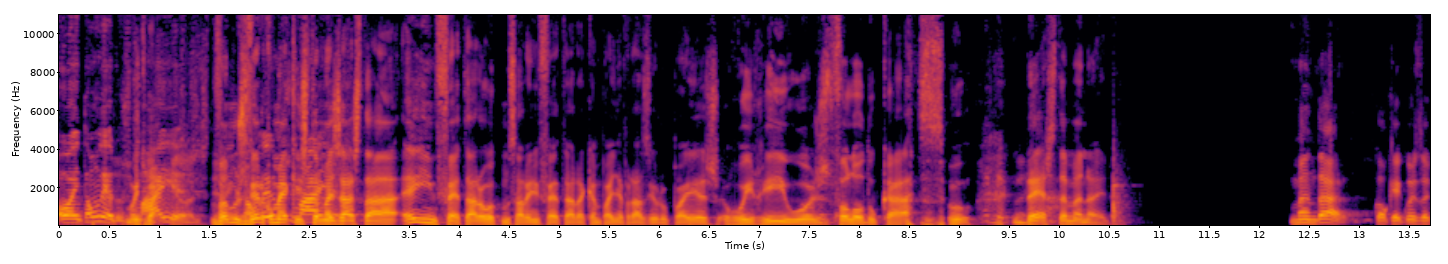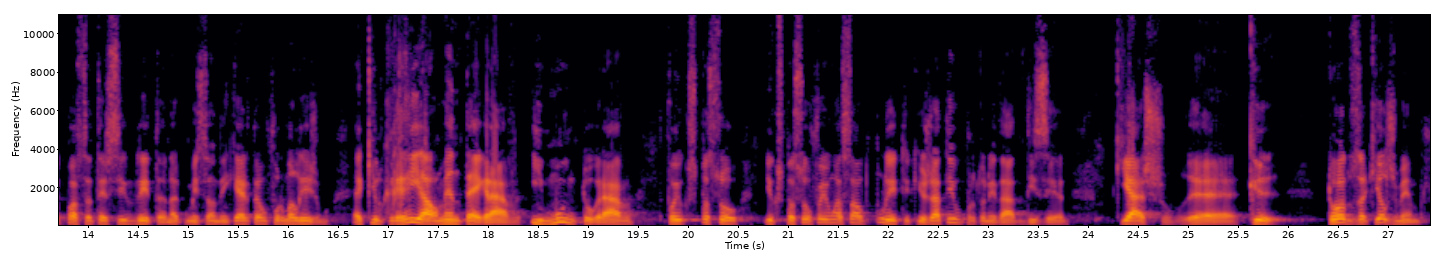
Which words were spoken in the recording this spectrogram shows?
Ou então ler os Muito bem. maias. Vamos Então ver como é que isto também já está a infectar ou a começar a infectar a campanha para as europeias. Rui Rio hoje falou do caso desta maneira. mandar qualquer coisa que possa ter sido dita na comissão de inquérito é um formalismo. Aquilo que realmente é grave e muito grave foi o que se passou. E o que se passou foi um assalto político. E eu já tive oportunidade de dizer que acho eh, que todos aqueles membros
